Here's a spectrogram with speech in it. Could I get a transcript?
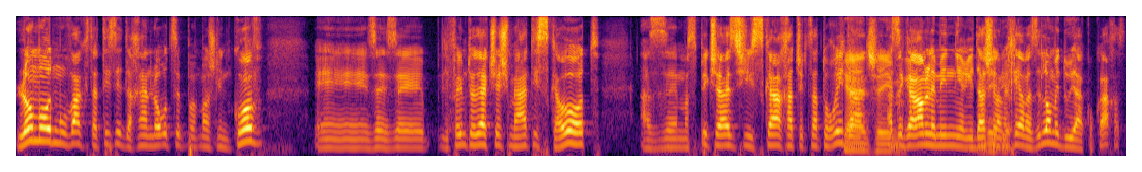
לא מאוד מובהק סטטיסטית, לכן אני לא רוצה ממש לנקוב. זה, זה, לפעמים, אתה יודע, כשיש מעט עסקאות, אז אה, מספיק שהיה איזושהי עסקה אחת שקצת הורידה, כן, שהיא- אז זה גרם למין ירידה של. המחיר, אבל זה לא מדויק כל כך, אז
